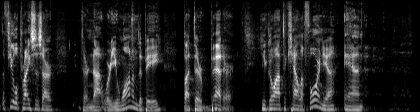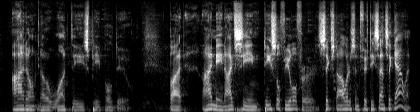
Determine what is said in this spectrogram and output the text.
the fuel prices are, they're not where you want them to be, but they're better. You go out to California, and I don't know what these people do. But I mean, I've seen diesel fuel for $6.50 a gallon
